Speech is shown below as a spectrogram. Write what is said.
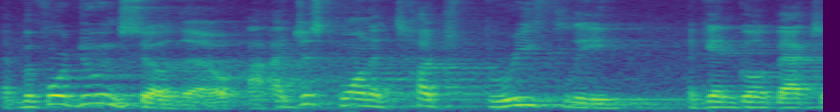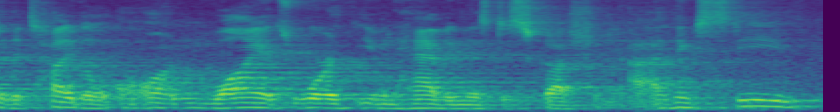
Uh, before doing so, though, I just want to touch briefly, again going back to the title, on why it's worth even having this discussion. I think Steve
